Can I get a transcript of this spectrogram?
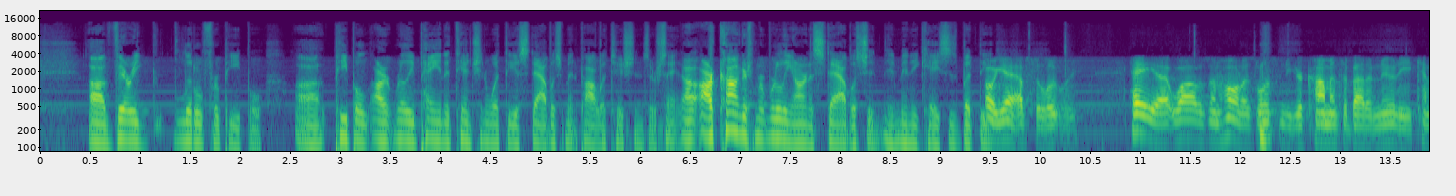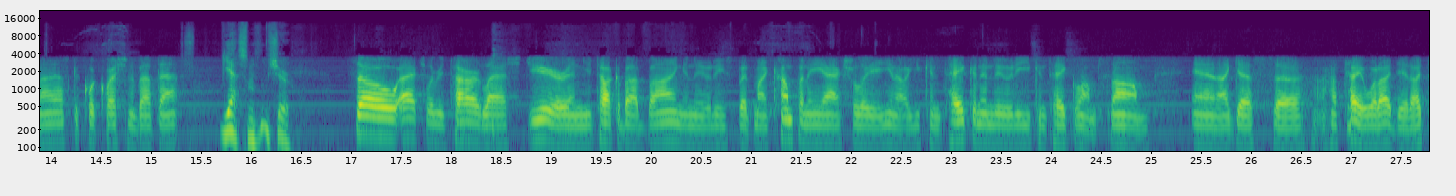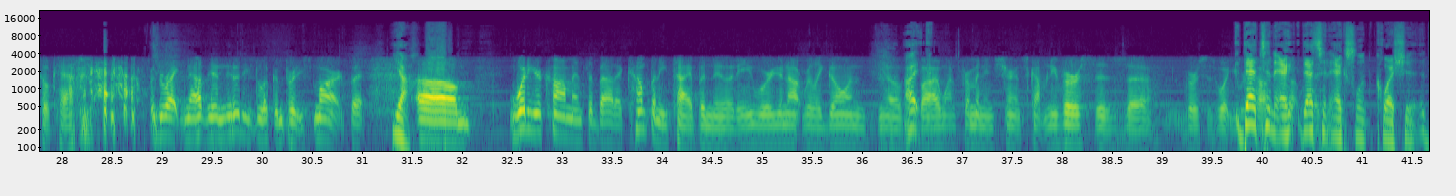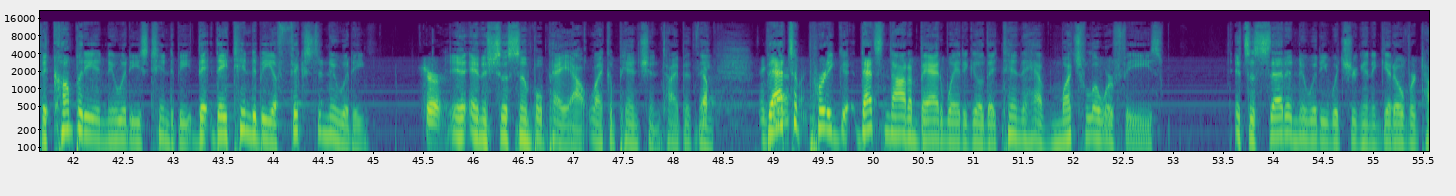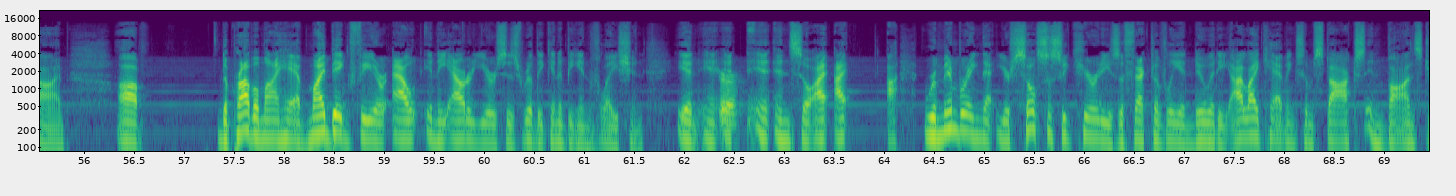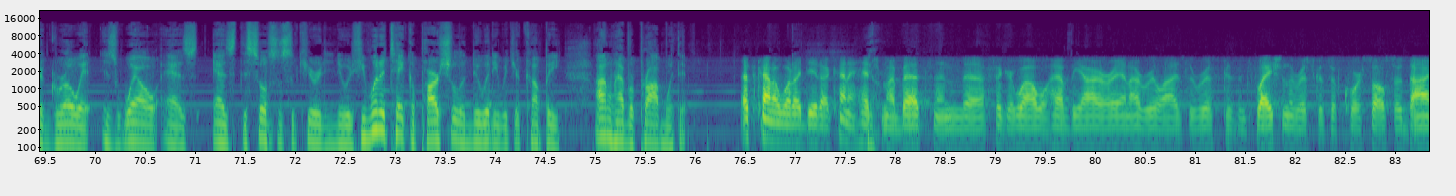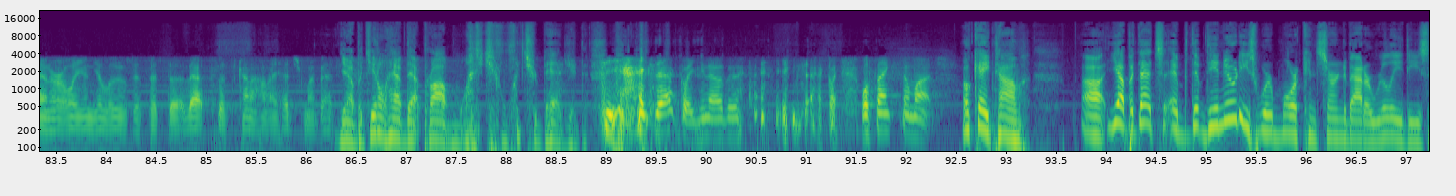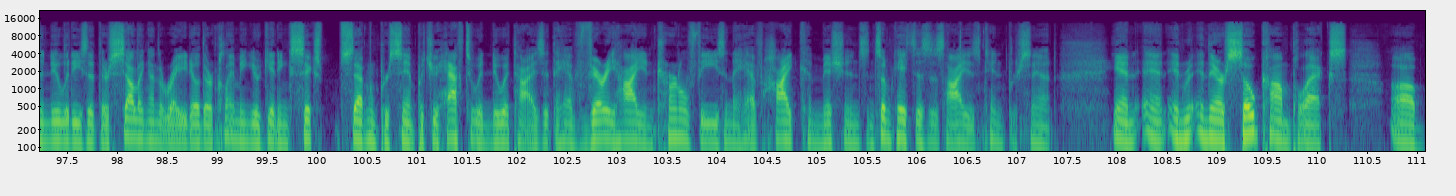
very little for people uh, people aren't really paying attention to what the establishment politicians are saying. Our, our congressmen really aren't established in, in, many cases, but the oh yeah, absolutely. Hey, uh, while I was on hold, I was listening to your comments about annuity. Can I ask a quick question about that? Yes, mm-hmm, sure. So I actually retired last year, and you talk about buying annuities, but my company actually, you know, you can take an annuity, you can take lump sum, and I guess uh, I'll tell you what I did. I took half and half. right now, the annuity's looking pretty smart, but yeah. Um, what are your comments about a company type annuity where you're not really going, you know, to I, buy one from an insurance company versus uh, versus what you? that's an that's an excellent question. The company annuities tend to be they, they tend to be a fixed annuity. Sure. And it's just a simple payout, like a pension type of thing. Yep, exactly. That's a pretty good. That's not a bad way to go. They tend to have much lower fees. It's a set annuity which you're going to get over time. Uh, the problem I have, my big fear out in the outer years is really going to be inflation. And, and, sure. and, and so I, I, I, remembering that your Social Security is effectively annuity, I like having some stocks and bonds to grow it as well as as the Social Security annuity. If you want to take a partial annuity with your company, I don't have a problem with it that's kind of what I did. I kind of hedged yeah. my bets and uh, figured, well, we'll have the IRA, and I realized the risk is inflation. The risk is, of course, also dying early and you lose it. But uh, that's that's kind of how I hedged my bets. Yeah, but you don't have that problem once you once you're dead. You're yeah, exactly. You know, the, exactly. Well, thanks so much. Okay, Tom. Uh, yeah, but that's uh, the, the, annuities we're more concerned about are really these annuities that they're selling on the radio. They're claiming you're getting six, seven percent, but you have to annuitize it. They have very high internal fees and they have high commissions. In some cases, as high as ten percent, and and and and they're so complex. Uh,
